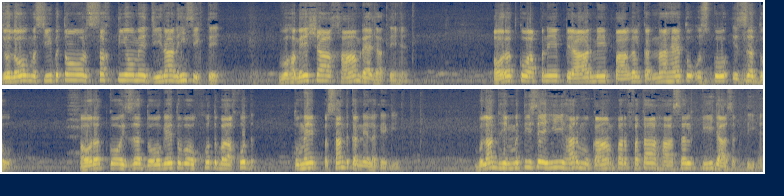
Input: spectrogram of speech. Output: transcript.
जो लोग मुसीबतों और सख्तियों में जीना नहीं सीखते, वो हमेशा खाम रह जाते हैं। औरत को अपने प्यार में पागल करना है तो उसको इज़्ज़त दो। औरत को इज़्ज़त दोगे तो वो खुद ब खुद तुम्हें पसंद करने लगेगी। बुलंद हिम्मती से ही हर मुकाम पर फतह हासिल की जा सकती है।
